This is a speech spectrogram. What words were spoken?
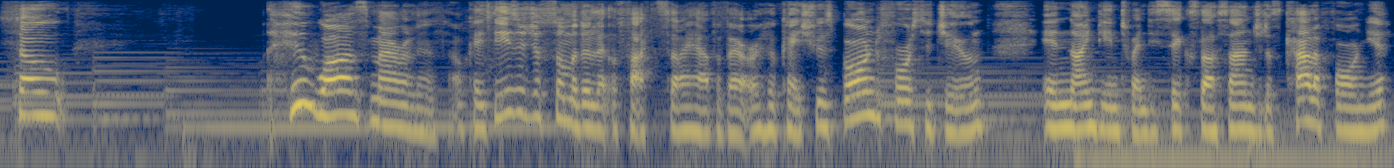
so who was Marilyn? Okay, these are just some of the little facts that I have about her. Okay, she was born the 1st of June in 1926, Los Angeles, California.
